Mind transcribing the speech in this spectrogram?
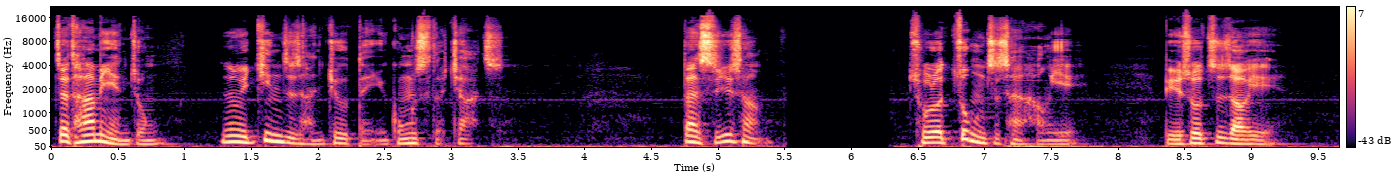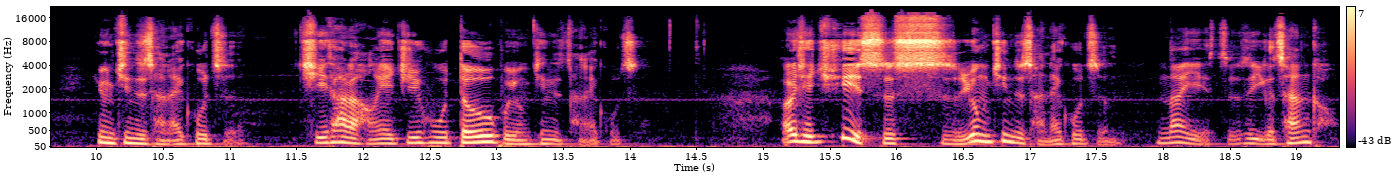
在他们眼中，认为净资产就等于公司的价值。但实际上，除了重资产行业，比如说制造业，用净资产来估值，其他的行业几乎都不用净资产来估值。而且，即使使用净资产来估值，那也只是一个参考，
